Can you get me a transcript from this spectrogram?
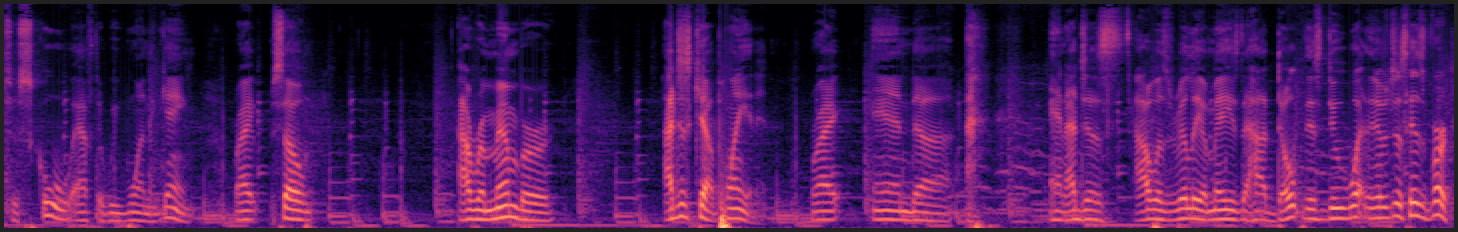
to school after we won the game. Right. So I remember I just kept playing it. Right. And uh, and I just I was really amazed at how dope this dude was. And it was just his verse.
